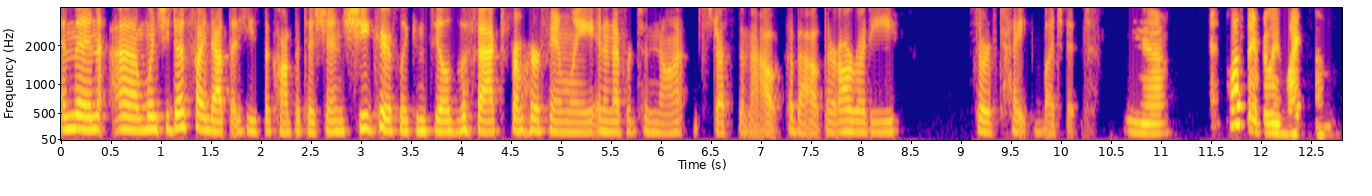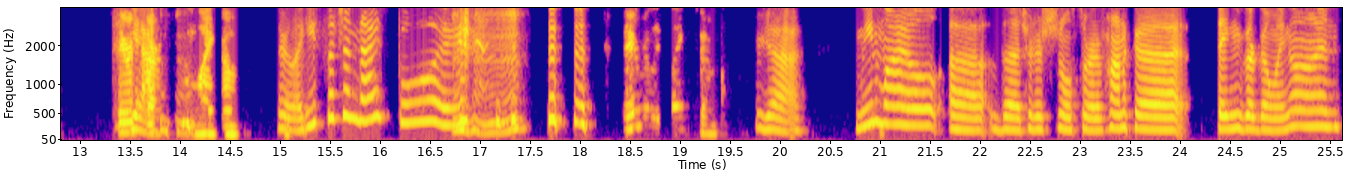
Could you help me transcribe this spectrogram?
And then um, when she does find out that he's the competition, she carefully conceals the fact from her family in an effort to not stress them out about their already sort of tight budget. Yeah. And plus, they really liked him. They were Yeah. starting to like him. They're like, he's such a nice boy. Mhm. They really liked him. Yeah. Meanwhile, uh, the traditional sort of Hanukkah things are going on.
